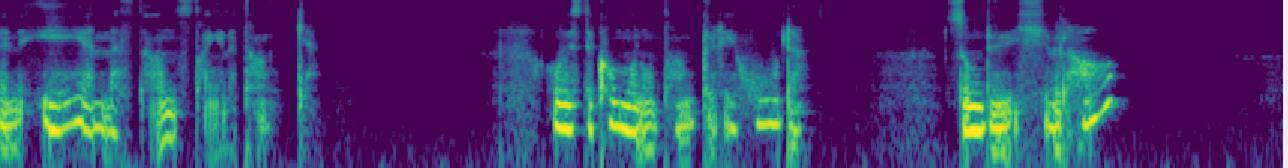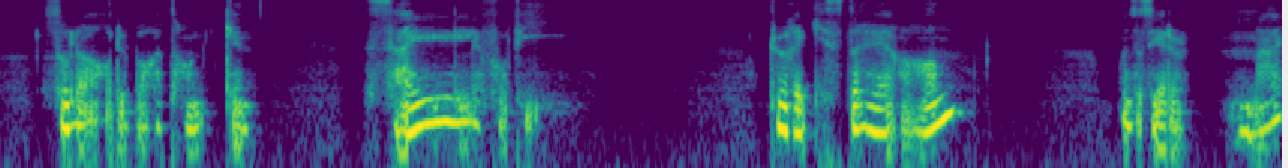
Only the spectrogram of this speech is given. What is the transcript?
en eneste anstrengende tanke. Og hvis det kommer noen tanker i hodet som du ikke vil ha, så lar du bare tanken seile forbi. Du registrerer han, men så sier du nei,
